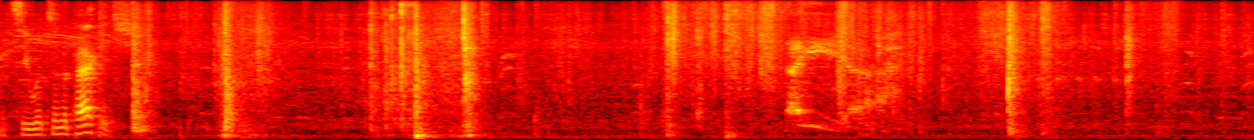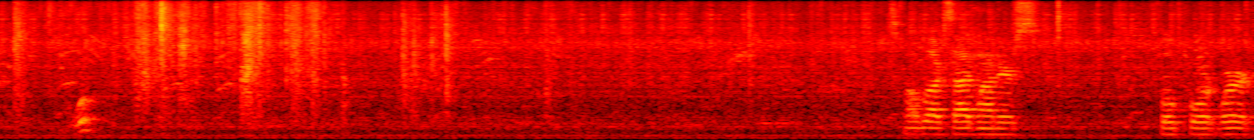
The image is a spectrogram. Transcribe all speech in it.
Let's see what's in the package. Hey! Whoop. Block sidewinders, full port work.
